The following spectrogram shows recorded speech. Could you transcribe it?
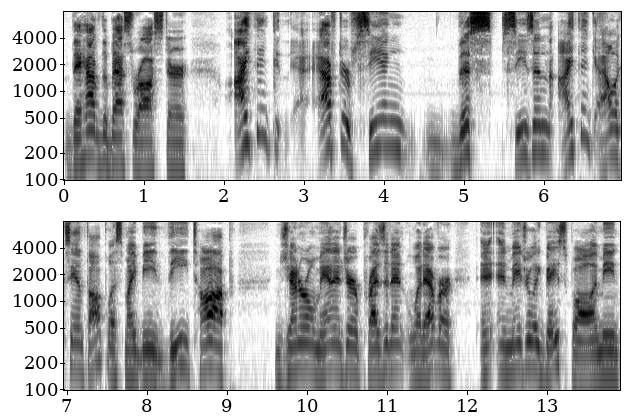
They have the best roster. I think after seeing this season, I think Alex Anthopoulos might be the top general manager, president, whatever in, in, Major League Baseball. I mean,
